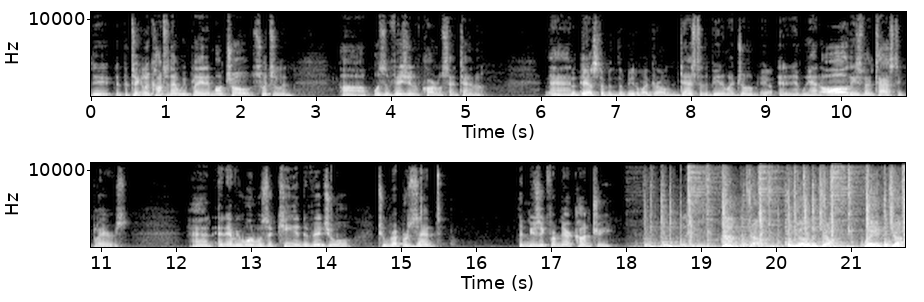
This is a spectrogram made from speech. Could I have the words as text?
the, the particular concert that we played in Montreux, Switzerland, uh, was a vision of Carlos Santana. And the dance to the beat of my drum. dance to the beat of my drum, Yeah. and, and we had all these fantastic players, and and everyone was a key individual to represent the music from their country. I'm the drum, you're the drum, we're the drum.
